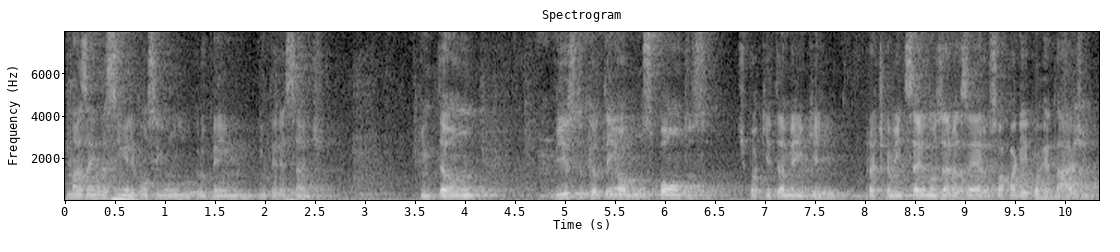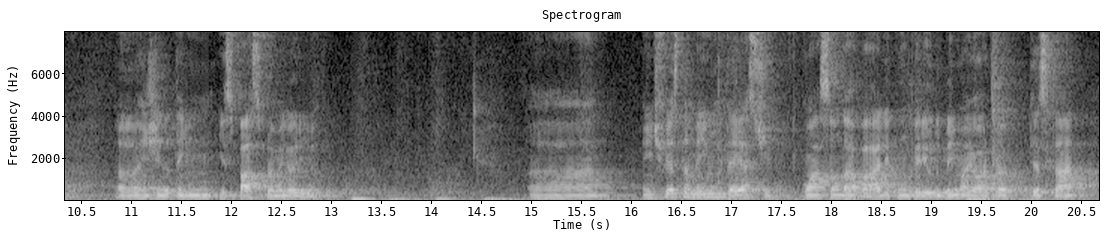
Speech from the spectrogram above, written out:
mas ainda assim ele conseguiu um lucro bem interessante. Então, visto que eu tenho alguns pontos, tipo aqui também, que ele praticamente saiu no 0 a 0, só paguei corretagem, ah, a gente ainda tem espaço para melhoria. Uh, a gente fez também um teste com a ação da Vale, com um período bem maior para testar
